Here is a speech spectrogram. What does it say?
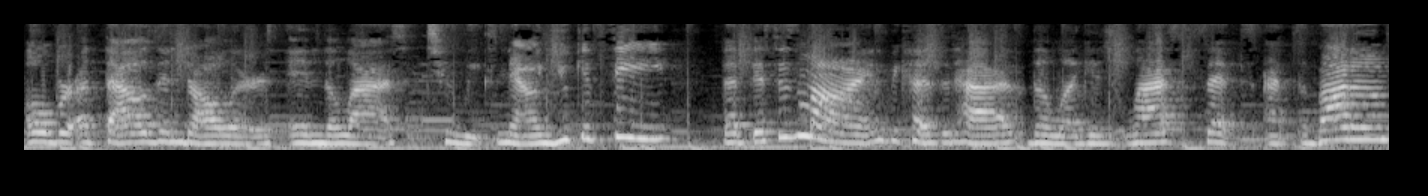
over a thousand dollars in the last two weeks. Now you can see that this is mine because it has the luggage lash sets at the bottom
